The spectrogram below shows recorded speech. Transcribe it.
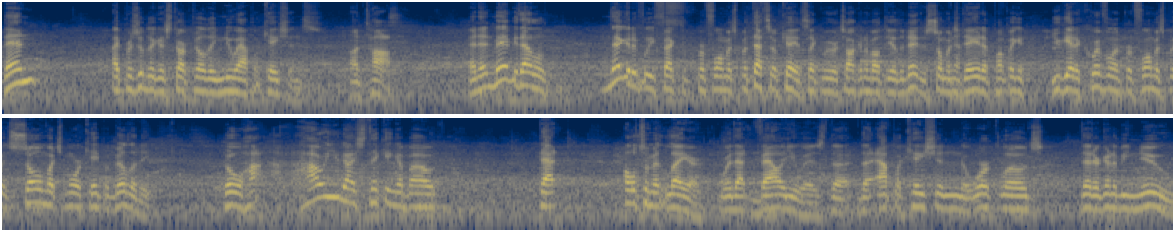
Then, I presume they're going to start building new applications on top. And then maybe that'll negatively affect the performance, but that's okay. It's like we were talking about the other day. There's so much yeah. data pumping in. You get equivalent performance, but so much more capability. So how, how are you guys thinking about that ultimate layer where that value is, the, the application, the workloads that are going to be new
